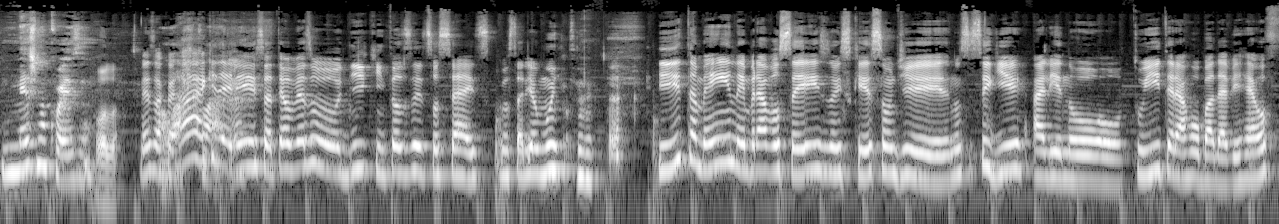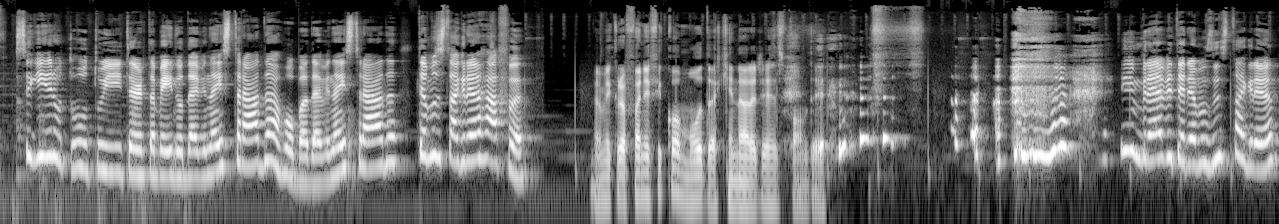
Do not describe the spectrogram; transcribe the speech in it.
Mesma coisa. Olá. Mesma Olá, coisa. Ah, que delícia. Ter o mesmo nick em todas as redes sociais. Gostaria muito. E também lembrar vocês, não esqueçam de nos seguir ali no Twitter, arroba DevHealth. Seguir o, o Twitter também do Dev na Estrada, arroba Dev na Estrada. Temos Instagram, Rafa? Meu microfone ficou mudo aqui na hora de responder. em breve teremos o Instagram.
